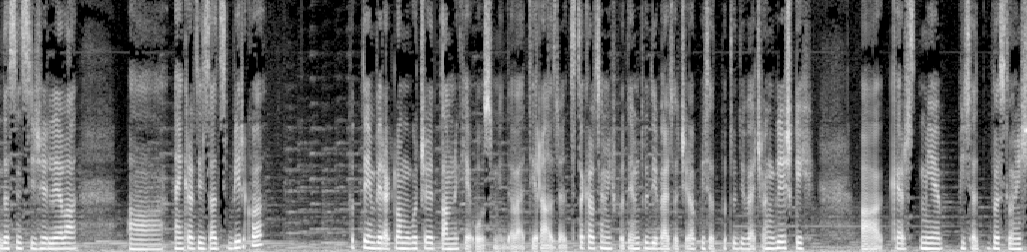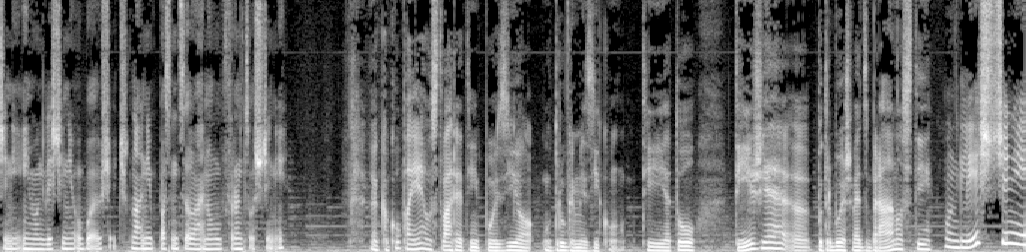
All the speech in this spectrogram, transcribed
da sem si želela uh, enkrat izdati zbirko potem bi rekla, mogoče tam nekje 8, 9 razred. Takrat sem jih potem tudi več začela pisati, pa tudi več angliških, a, ker mi je pisati v slovenščini in v angliščini oboje všeč. Lani pa sem celo eno v francoščini. E, kako pa je ustvarjati poezijo v drugem jeziku? Ti je to težje, e, potrebuješ več zbranosti? V angliščini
